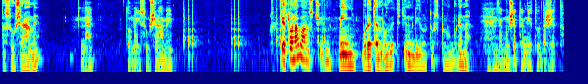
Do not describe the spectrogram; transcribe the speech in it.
to jsou šrámy? Ne, to nejsou šrámy. Je to na vás, čím míň budete mluvit, tím díl tu spolu budeme. Nemůžete mě tu držet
